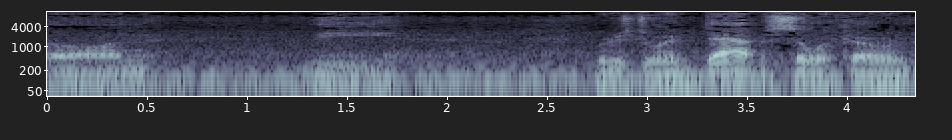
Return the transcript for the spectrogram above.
on the, we're just doing a dab of silicone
